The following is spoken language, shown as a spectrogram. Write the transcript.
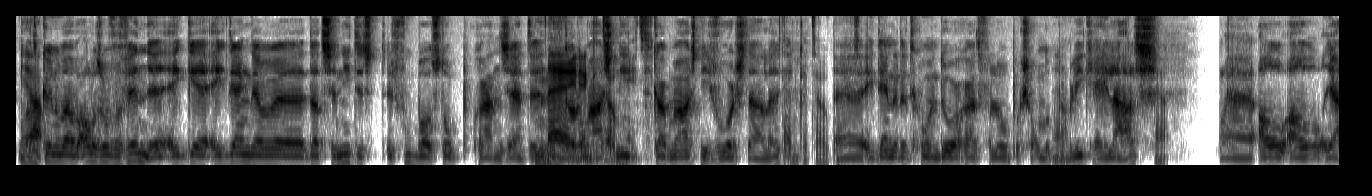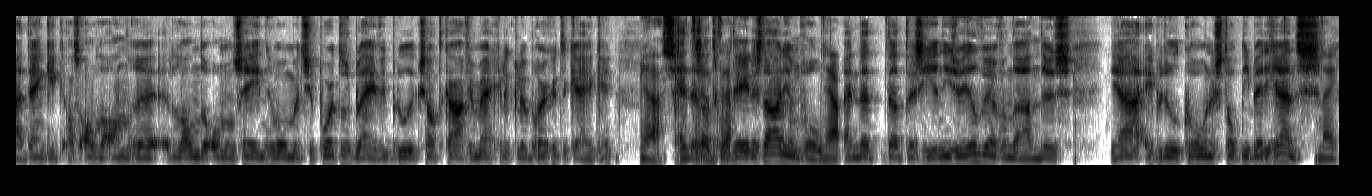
Ja. daar kunnen we wel alles over vinden. Ik, eh, ik denk dat, we, dat ze niet het, het voetbal stop gaan zetten. Nee, dat kan denk ik me ook niet. niet. kan ik me haast niet voorstellen. Ik denk het ook. Ik denk dat het gewoon doorgaat voorlopig zonder publiek, helaas. Ja. Eh, al, al ja, denk ik, als alle andere landen om ons heen gewoon met supporters blijven. Ik bedoel, ik zat KV Mechelen Club Brugge te kijken. ja, En daar zat schitterend. gewoon het hele stadion vol. Ja. En dat, dat is hier niet zo heel ver vandaan. Dus ja, ik bedoel, corona stopt niet bij de grens. Nee,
